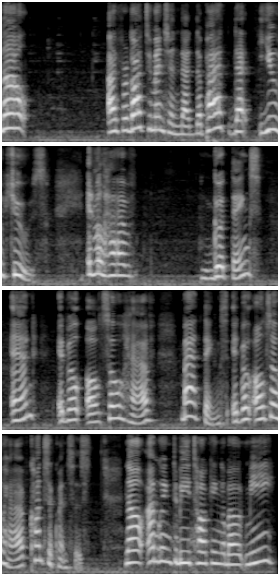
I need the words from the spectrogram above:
Now, I forgot to mention that the path that you choose, it will have good things and it will also have bad things. It will also have consequences. Now, I'm going to be talking about me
